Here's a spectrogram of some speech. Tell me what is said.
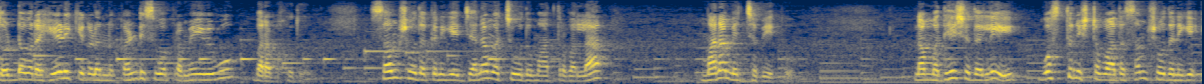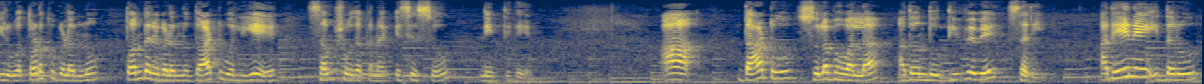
ದೊಡ್ಡವರ ಹೇಳಿಕೆಗಳನ್ನು ಖಂಡಿಸುವ ಪ್ರಮೇಯವೂ ಬರಬಹುದು. ಸಂಶೋಧಕನಿಗೆ ಜನ ಮೆಚ್ಚುವುದು ಮಾತ್ರವಲ್ಲ, ಮನ ಮೆಚ್ಚಬೇಕು. ನಮ್ಮ ದೇಶದಲ್ಲಿ ವಸ್ತುನಿಷ್ಠವಾದ ಸಂಶೋಧನೆಗೆ ಇರುವ ತೊಡಕುಗಳನ್ನು, ತೊಂದರೆಗಳನ್ನು ದಾಟುವಲ್ಲಿಯೇ ಸಂಶೋಧಕನ ಯಶಸ್ಸು ನಿಂತಿದೆ. ಆ ದಾಟು ಸುಲಭವಲ್ಲ, ಅದೊಂದು ದಿವ್ಯವೇ ಸರಿ. ಅದೇನೇ ಇದ್ದರೂ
